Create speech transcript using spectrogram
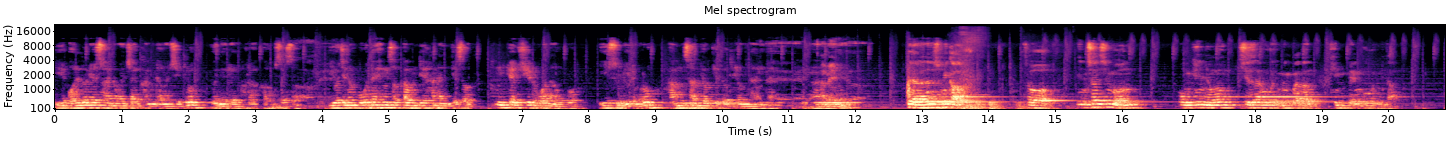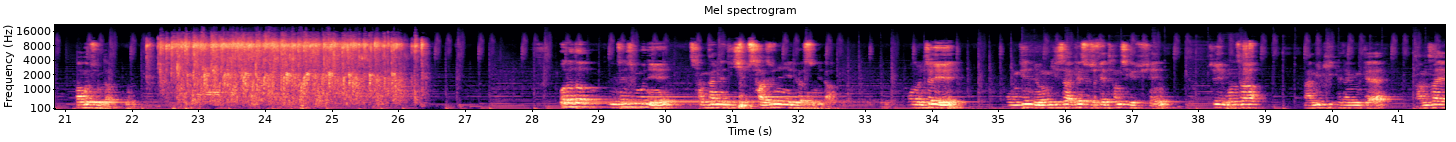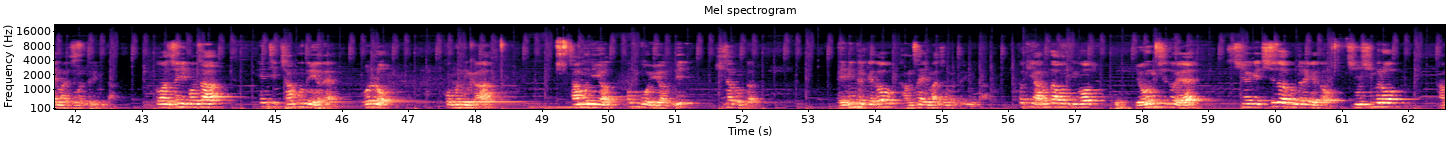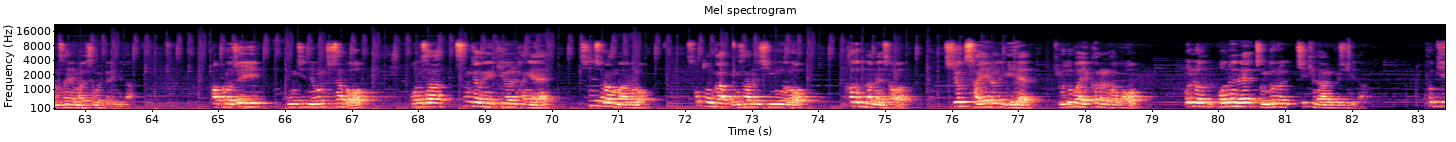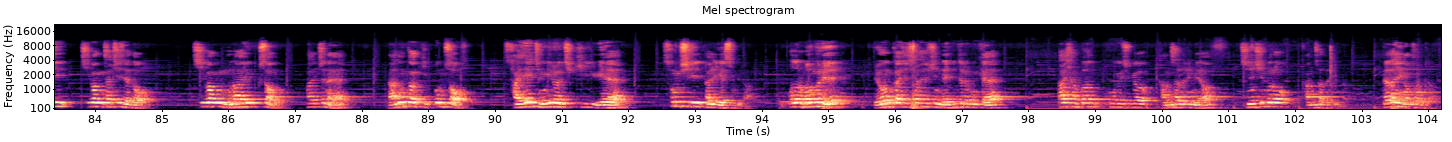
이 언론의 사명을 잘 감당할 수 있도록 은혜를 허락하옵소서. 이어지는 모든 행사 가운데 하나님께서 함께 해주시기를 원하고 예수 이름으로 감사하며 기도드리옵나이다. 아멘. 네, 안녕하십니까. 저 인천신문 옹진영은 지사장으로 임명받은 김병구입니다. 반갑습니다. 어느덧 인천신문이 창간된 지 14주년이 되었습니다. 오늘 저희 옹진영 기사 개소식에 참석해 주신 저희 본사 남희기 회장님께 감사의 말씀을 드립니다. 또한 저희 본사 편집 자문위원회 원로 고문님과 자문위원, 홍보위원 및 기자분들, 내민들께도 감사의 말씀을 드립니다. 특히 아름다운 이곳 영흥시도의 지역의 지도자분들에게도 진심으로 감사의 말씀을 드립니다. 앞으로 저희 공진영흥지사도 본사 성장의 길을 향해 친솔한 마음으로 소통과 봉사하는 신문으로 거듭나면서 지역 사회를 위해 교두마 역할을 하고 언론 본연의 정도를 지켜나갈 것입니다. 특히 지방자치제도, 지방문화 육성, 발전에 나눔과 기쁨 속 사회 정의를 지키기 위해 성실히 달리겠습니다. 오늘 먼 거리 영원까지 찾아주신 내빈 여러분께 다시 한번 고개 숙여 감사드리며 진심으로 감사드립니다. 대단히 감사합니다.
